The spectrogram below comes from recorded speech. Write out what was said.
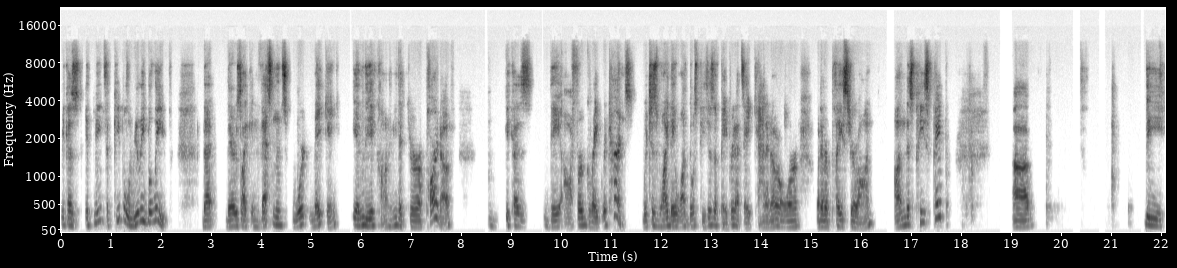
because it means that people really believe that there's like investments worth making in the economy that you're a part of because they offer great returns, which is why they want those pieces of paper that say Canada or whatever place you're on on this piece of paper. Uh, the,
